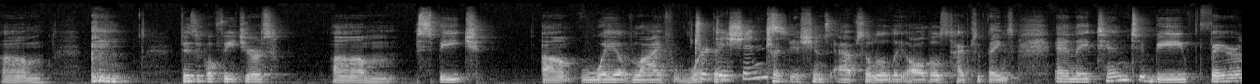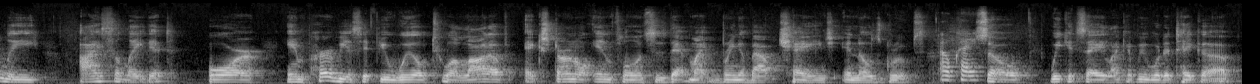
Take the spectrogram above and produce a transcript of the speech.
um, physical features, um, speech, um, way of life, what they- Traditions? traditions, absolutely, all those types of things, and they tend to be fairly isolated or impervious, if you will, to a lot of external influences that might bring about change in those groups. Okay. So we could say, like, if we were to take a,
